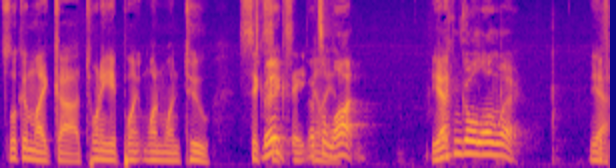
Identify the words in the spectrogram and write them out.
It's looking like uh, twenty eight point one one two six six eight. That's million. a lot. Yeah, that can go a long way. Yeah,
